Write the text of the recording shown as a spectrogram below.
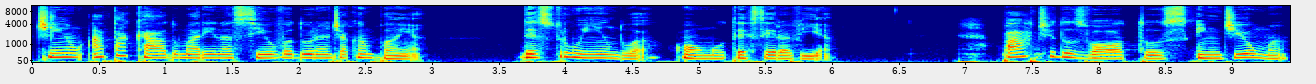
tinham atacado Marina Silva durante a campanha, destruindo-a como terceira via. Parte dos votos em Dilma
